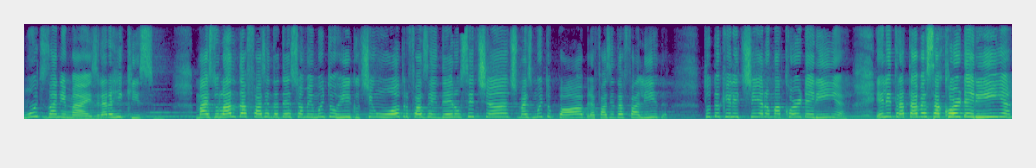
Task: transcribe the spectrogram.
muitos animais, ele era riquíssimo. Mas do lado da fazenda desse homem muito rico, tinha um outro fazendeiro, um sitiante, mas muito pobre, a fazenda falida. Tudo que ele tinha era uma cordeirinha. Ele tratava essa cordeirinha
